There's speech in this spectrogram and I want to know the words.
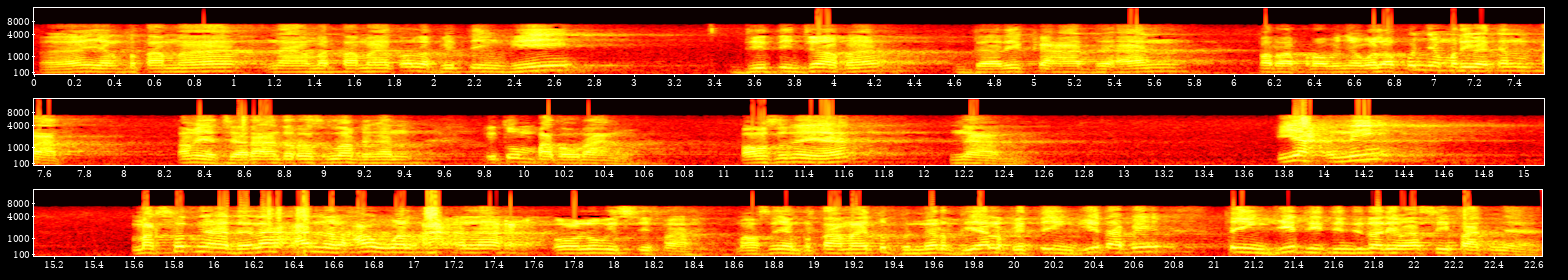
Eh, yang pertama, nah pertama itu lebih tinggi ditinjau apa? Dari keadaan para perawinya walaupun yang meriwayatkan empat. Paham ya? Jarak antara Rasulullah dengan itu empat orang. Apa maksudnya ya? Nah, yakni Maksudnya adalah anal awal a'la uluwi sifah. Maksudnya yang pertama itu benar dia lebih tinggi tapi tinggi ditinjau dari sifatnya,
